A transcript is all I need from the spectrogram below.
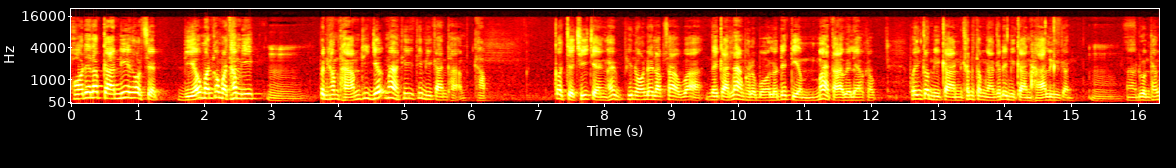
พอได้รับการนิรโทษเสร็จ เดี๋ยวมันก็มาทำอีกอืมเป็นคำถามที่เยอะมากที่ที่มีการถาม ครับ ก็จะชี้แจงให้พี่น้องได้รับทราบว่าในการร่างพรบเราได้เตรียมมาตราไว้แล้วครับ เพราะฉะนั้นก็มีการคณะทำงานก็ได้มีการหารือกันอืมอ่ารวมทั้ง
